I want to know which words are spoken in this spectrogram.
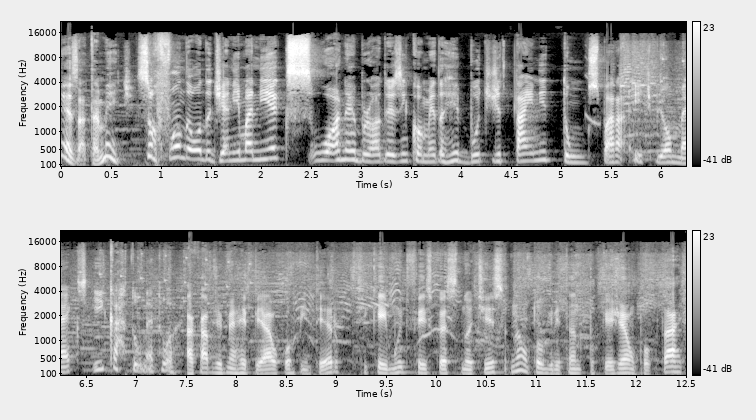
Exatamente. Surfando a onda de Animaniacs, Warner Brothers encomenda reboot de Tiny Toons para HBO Max e Cartoon Network. Acabo de me arrepiar o corpo inteiro. Fiquei muito feliz com essa notícia. Não tô gritando porque já é um pouco tarde.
